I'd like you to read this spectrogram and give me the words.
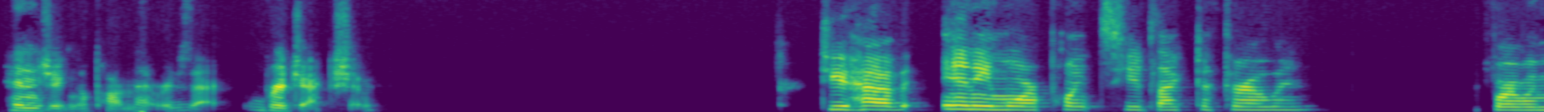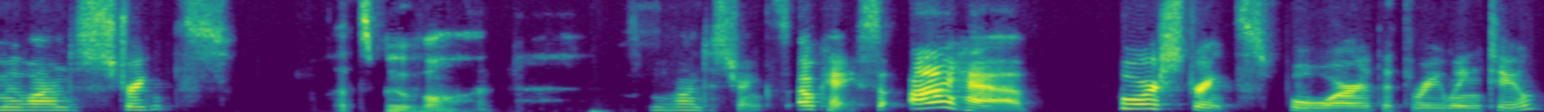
hinging upon that re- rejection. Do you have any more points you'd like to throw in before we move on to strengths? Let's move on. Let's move on to strengths. Okay, so I have four strengths for the three wing two.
